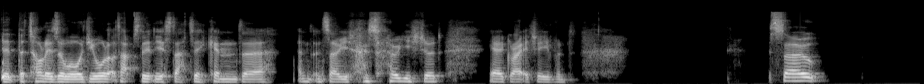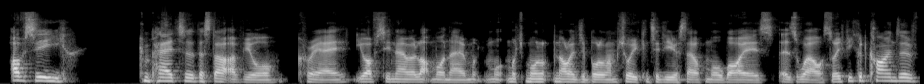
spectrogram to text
the, the Tolley's Award. You all looked absolutely ecstatic, and uh, and and so you so you should. Yeah, great achievement. So, obviously, compared to the start of your career, you obviously know a lot more now, much more, much more knowledgeable. I'm sure you consider yourself more wise as well. So, if you could kind of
